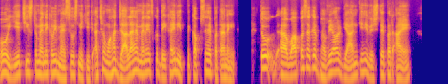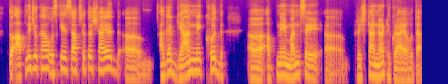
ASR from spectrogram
ओ ये चीज़ तो मैंने कभी महसूस नहीं की थी। अच्छा वहाँ जाला है? मैंने इसको देखा ही नहीं कब से है पता नहीं। तो वापस अगर भव्य और ज्ञान के ही रिश्ते पर आए तो आपने जो कहा उसके हिसाब से तो शायद अगर ज्ञान ने खुद अपने मन से रिश्ता न ठुकराया होता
